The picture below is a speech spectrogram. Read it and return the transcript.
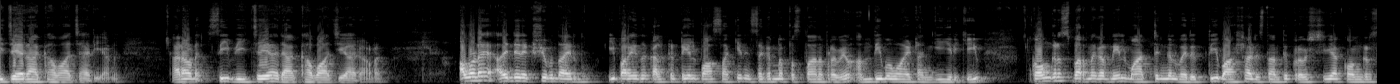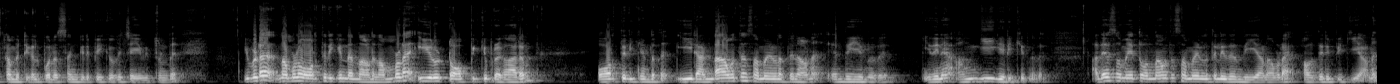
വിജയരാഘവാചാര്യാണ്. ആരാണ്? സി വിജയ രാഘവാചാര്യാണ് അവിടെ അതിന്റെ ലക്ഷ്യം എന്തായിരുന്നു? ഈ പറയുന്ന കൽക്കട്ടയിൽ പാസാക്കിയ നിസ്സഹകരണ പ്രസ്ഥാന പ്രമേയം അന്തിമമായിട്ട് അംഗീകരിക്കുകയും കോൺഗ്രസ് ഭരണഘടനയിൽ മാറ്റങ്ങൾ വരുത്തി ഭാഷാടിസ്ഥാനത്തിൽ പ്രവിശ്യ കോൺഗ്രസ് കമ്മിറ്റികൾ പുനഃസംഘടിപ്പിക്കുകയൊക്കെ ചെയ്തിട്ടുണ്ട്. ഇവിടെ നമ്മൾ ഓർത്തിരിക്കേണ്ടതാണ് നമ്മുടെ ഈ ഒരു ടോപ്പിക്ക് പ്രകാരം ഓർത്തിരിക്കേണ്ടത് ഈ രണ്ടാമത്തെ സമ്മേളനത്തിലാണ് എന്ത് ചെയ്യുന്നത്? ഇതിനെ അംഗീകരിക്കുന്നത്. അതേ സമയത്ത് ഒന്നാമത്തെ സമ്മേളനത്തിൽ ഇത് എന്ത് ചെയ്യുകയാണ് അവിടെ അവതരിപ്പിക്കുകയാണ്.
